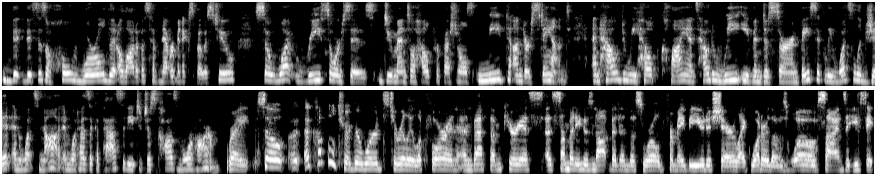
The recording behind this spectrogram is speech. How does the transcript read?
that this is a whole world that a lot of us have never been exposed to. So, what resources do mental health professionals need to understand? And how do we help clients? How do we even discern basically what's legit and what's not and what has a capacity to just cause more harm? Right. So a, a couple trigger words to really look for and, and beth i'm curious as somebody who's not been in this world for maybe you to share like what are those whoa signs that you see?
